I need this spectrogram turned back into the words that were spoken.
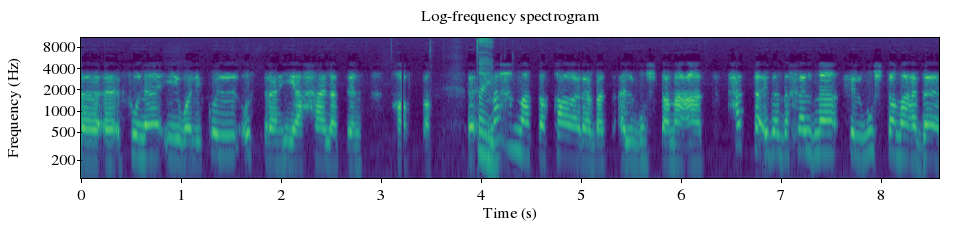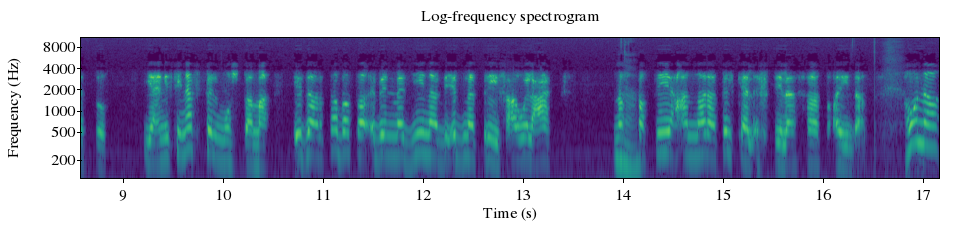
آه، آه، ثنائي ولكل أسرة هي حالة خاصة. آه، طيب. مهما تقاربت المجتمعات حتى إذا دخلنا في المجتمع ذاته يعني في نفس المجتمع إذا ارتبط ابن مدينة بابنة ريف أو العكس نعم. نستطيع أن نرى تلك الاختلافات أيضا. هنا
